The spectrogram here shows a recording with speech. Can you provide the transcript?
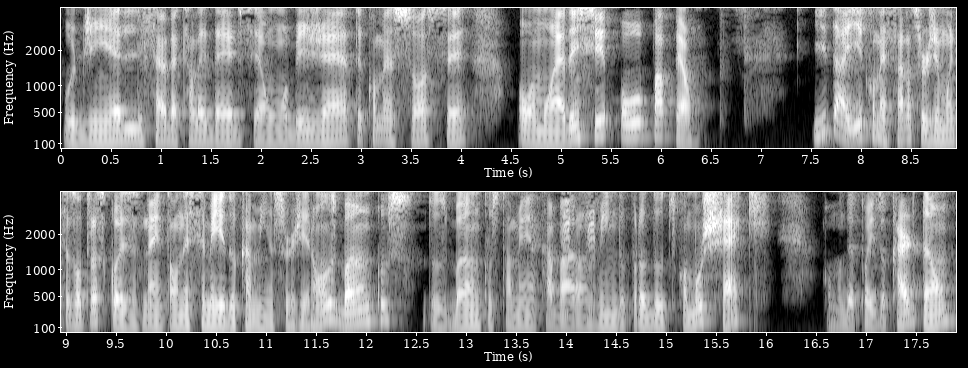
o dinheiro ele saiu daquela ideia de ser um objeto e começou a ser ou a moeda em si ou o papel. E daí começaram a surgir muitas outras coisas, né? Então, nesse meio do caminho surgiram os bancos, dos bancos também acabaram vindo produtos como o cheque, como depois o cartão,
